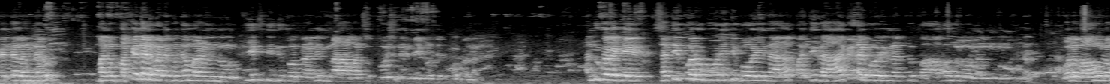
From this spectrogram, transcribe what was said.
పెద్దలందరూ మనం పక్కదారి పడకుండా మనల్ని తీర్చిదిద్దుతున్నారని నా మనసు తోచినది మీకు కొరకే సతి పొరుగురికి పోయిన పది రాగడ కోరినట్లు భావములో వాళ్ళ భావంలో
